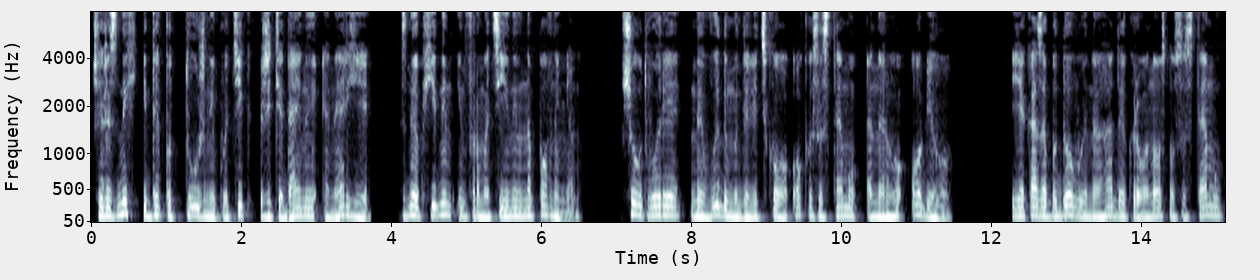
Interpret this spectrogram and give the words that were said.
Через них іде потужний потік життєдайної енергії з необхідним інформаційним наповненням, що утворює невидиму для людського ока систему енергообігу, яка забудовою нагадує кровоносну систему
